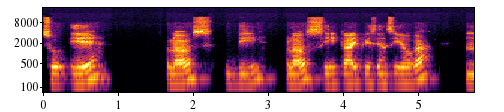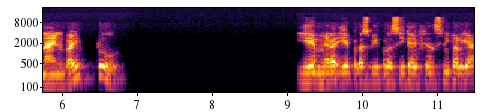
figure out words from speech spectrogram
so A plus B plus C का इफिशियंसी होगा नाइन बाई टू ये मेरा A plus B plus C का इफिशियंसी निकल गया।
